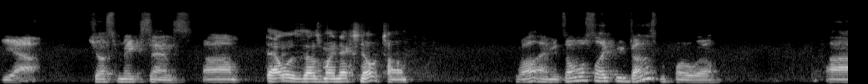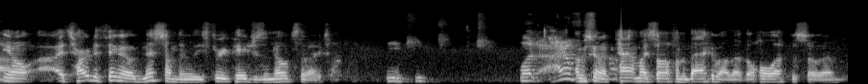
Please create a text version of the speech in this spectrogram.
yeah, just makes sense. Um, That was that was my next note, Tom. well, I mean, it's almost like we've done this before, Will. Um, you know, it's hard to think I would miss something with these three pages of notes that I took. but I don't. I'm just gonna pat myself on the back about that the whole episode. I'm,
